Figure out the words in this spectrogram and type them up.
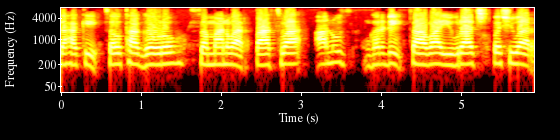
डहाके चौथा गौरव समानवार पाचवा अनुज घरडे. सहावा युवराज पशिवार.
